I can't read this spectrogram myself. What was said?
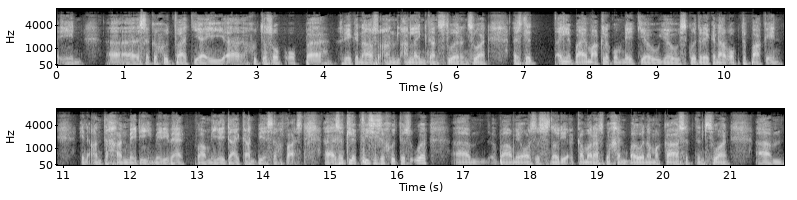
en uh sulke goed wat jy uh goeders op op uh rekenaars aanlyn kan stoor en so aan is dit eintlik baie maklik om net jou jou skootrekenaar op te pak en en aan te gaan met die met die werk waarmee jy daai kant besig was. Uh is dit fisiese goeders ook ehm um, waarmee ons is nou die kameras begin bou en aan mekaar sit en so aan ehm um,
